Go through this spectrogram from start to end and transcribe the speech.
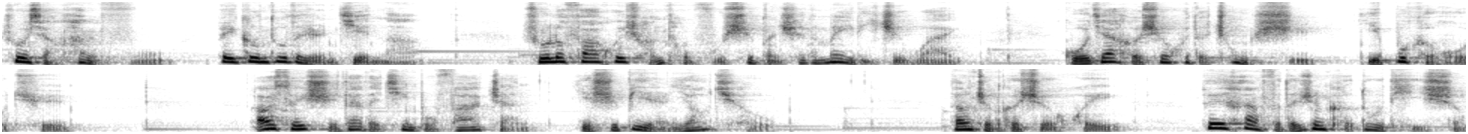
若想汉服被更多的人接纳，除了发挥传统服饰本身的魅力之外，国家和社会的重视也不可或缺。而随时代的进步发展，也是必然要求。当整个社会对汉服的认可度提升，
